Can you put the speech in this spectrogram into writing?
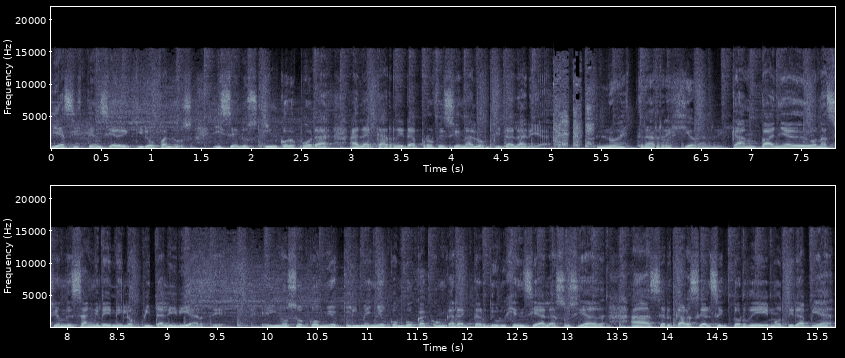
y asistencia de quirófanos y se los incorpora a la carrera profesional hospitalaria nuestra región. Campaña de donación de sangre en el Hospital Iriarte. El nosocomio quilmeño convoca con carácter de urgencia a la sociedad a acercarse al sector de hemoterapia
